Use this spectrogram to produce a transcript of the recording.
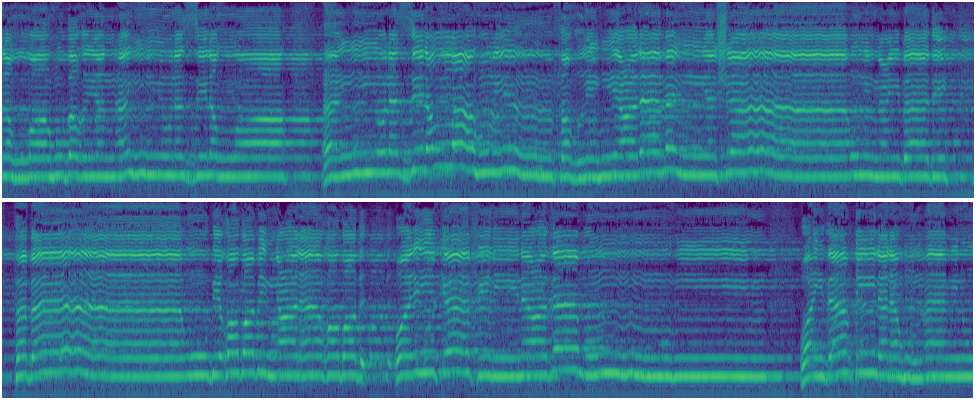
أنزل الله بغيا أن ينزل الله أن ينزل الله من فضله على من يشاء من عباده. فباءوا بغضب على غضب وللكافرين عذاب مهين. وإذا قيل لهم آمنوا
